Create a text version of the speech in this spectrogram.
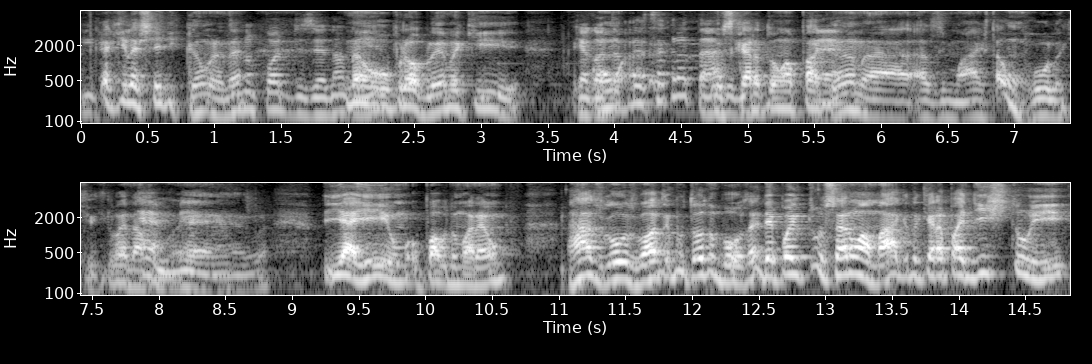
E Porque aquilo é cheio de câmera, né? Você não pode dizer não. Não, o problema é que. Que agora com, tá secretário. Os né? caras estão apagando é. as imagens. Tá um rolo aqui. Aquilo vai dar é um, é, E aí o, o Paulo do Maranhão rasgou os votos e botou no bolso. Aí depois trouxeram uma máquina que era para destruir.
